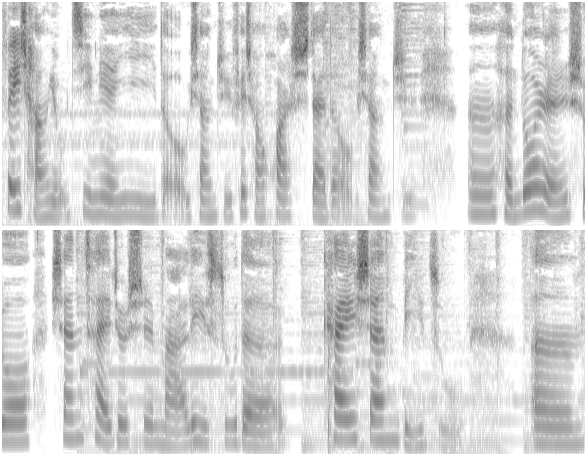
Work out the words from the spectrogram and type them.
非常有纪念意义的偶像剧，非常划时代的偶像剧。嗯，很多人说山菜就是玛丽苏的开山鼻祖。嗯。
